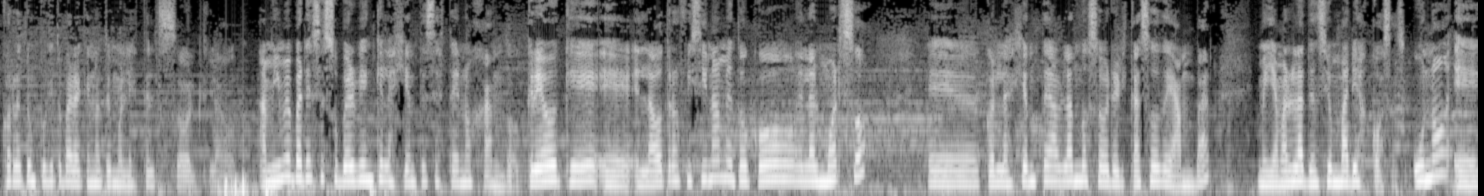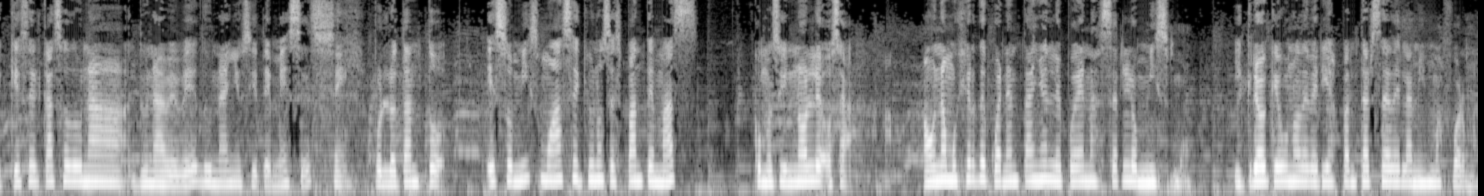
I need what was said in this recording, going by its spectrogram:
córrete un poquito para que no te moleste el sol, Clau. A mí me parece súper bien que la gente se esté enojando. Creo que eh, en la otra oficina me tocó el almuerzo eh, con la gente hablando sobre el caso de Ámbar. Me llamaron la atención varias cosas. Uno, eh, que es el caso de una, de una bebé de un año y siete meses. Sí. Por lo tanto, eso mismo hace que uno se espante más como si no le... O sea, a- a una mujer de 40 años le pueden hacer lo mismo. Y creo que uno debería espantarse de la misma forma.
